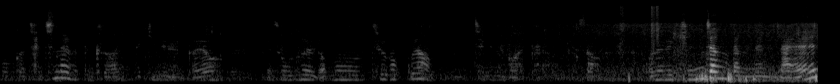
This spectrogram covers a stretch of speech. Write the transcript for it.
뭔가 잔칫날 같은 그런 느낌이랄까요. 그래서 오늘 너무 즐겁고요. 재밌는 것 같아요. 그래서 오늘은 긴장 담는 날. 네,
